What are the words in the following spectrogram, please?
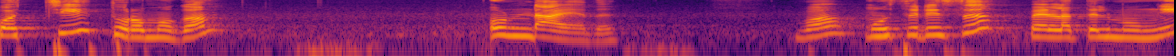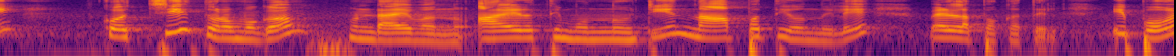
കൊച്ചി തുറമുഖം ഉണ്ടായത്? അപ്പോൾ മുസിരിസ് വെള്ളത്തിൽ മുങ്ങി കൊച്ചി തുറമുഖം ഉണ്ടായി വന്നു. ആയിരത്തി മുന്നൂറ്റി നാൽപ്പത്തി ഒന്നിലെ വെള്ളപ്പൊക്കത്തിൽ. ഇപ്പോൾ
